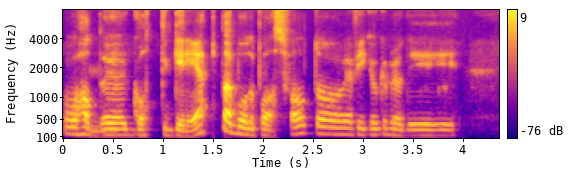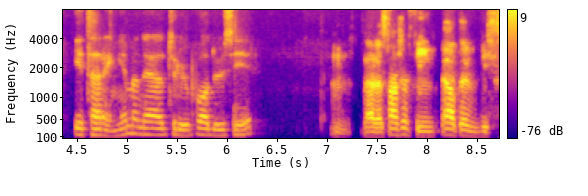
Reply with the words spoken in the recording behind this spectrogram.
Og hadde godt grep, da, både på asfalt og Jeg fikk jo ikke prøvd de i, i terrenget, men jeg tror på hva du sier. Mm. Det er det som er så fint med at hvis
